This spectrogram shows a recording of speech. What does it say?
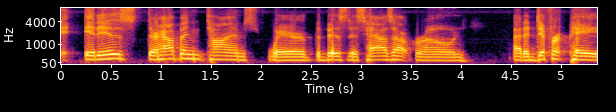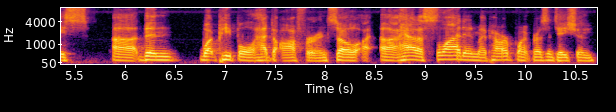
it, is there have been times where the business has outgrown at a different pace uh, than what people had to offer. And so uh, I had a slide in my PowerPoint presentation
